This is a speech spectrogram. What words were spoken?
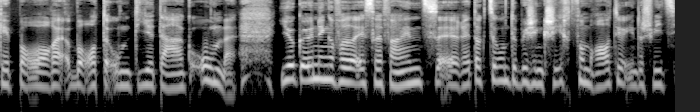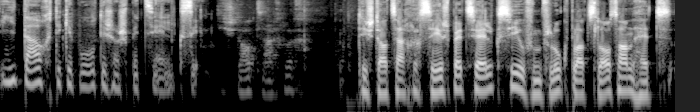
geboren worden um diese Tage herum. Jürgen Göninger von der SRF 1 äh, Redaktion, du bist in die Geschichte vom Radio in der Schweiz eingetaucht. Die Geburt war ja speziell. Die ist tatsächlich das war tatsächlich sehr speziell. Gewesen. Auf dem Flugplatz Lausanne hat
